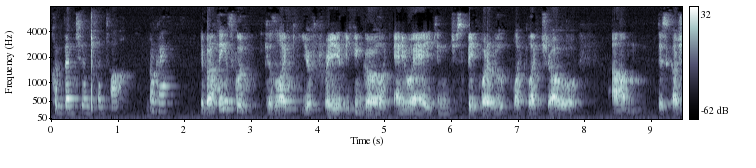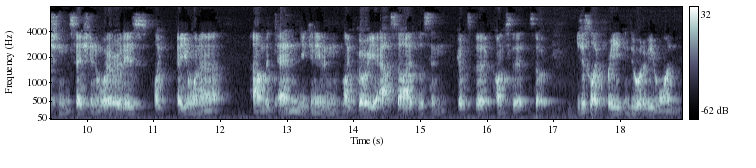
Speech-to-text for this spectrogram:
convention center. Okay. Yeah, but I think it's good because like you're free. You can go like anywhere. You can just speak whatever like lecture or um, discussion session or whatever it is like that you want to um, attend. You can even like go outside, listen, go to the concert. So you're just like free. You can do whatever you want.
